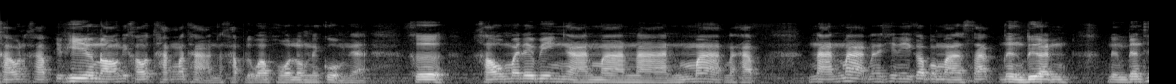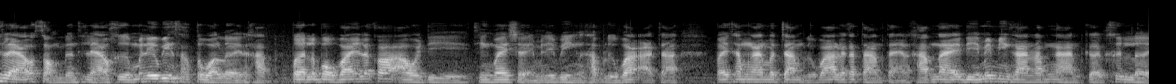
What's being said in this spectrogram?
เขานะครับพี่ๆน้องๆที่เขาทักมาถามนะครับ หรือว่าโพสต์ลงในกลุ่มเนี่ยคือเขาไม่ได้วิ่งงานมานานมากนะครับ นานมากในที่นี้ก็ประมาณสักหนึ่งเดือนหนึ่งเดือนที่แล้วสองเดือนที่แล้ว คือไม่ได้วิ่งสักตัวเลยนะครับ เปิดระบบไว้แล้วก็เอาไอดีทิ้งไว้เฉยไม่ได้วิ่งนะครับ หรือว่าอาจจะไปทำงานประจำหรือว่าอะไรก็ตามแต่นะครับในไอดีไม่มีการรับงานเกิดขึ้นเลย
